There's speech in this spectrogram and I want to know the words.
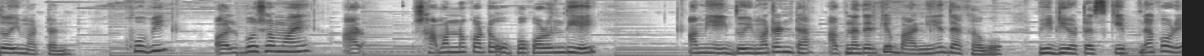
দই মাটন। খুবই অল্প সময়ে আর সামান্য কটা উপকরণ দিয়েই আমি এই দই মাটনটা আপনাদেরকে বানিয়ে দেখাবো। ভিডিওটা স্কিপ না করে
